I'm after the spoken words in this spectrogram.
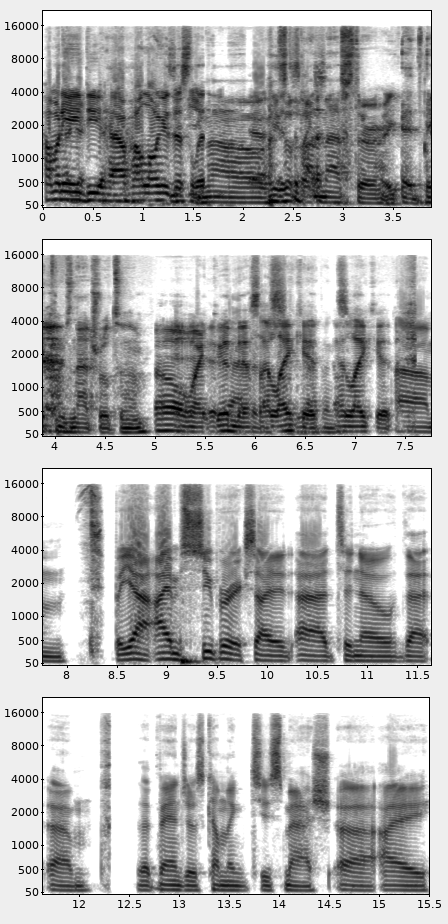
How many Okay. do you have? How long is this list? No, Yeah, he's a it's pun master. It, it comes natural to him. Oh my It- it goodness! I like It it. I like it. um but yeah i'm super excited uh to know that um that banjo's coming to smash uh i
